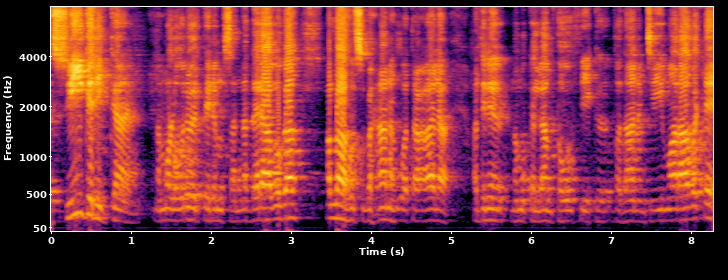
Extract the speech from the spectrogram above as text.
സ്വീകരിക്കാൻ നമ്മൾ ഓരോരുത്തരും സന്നദ്ധരാവുക. അള്ളാഹു താല അതിന് നമുക്കെല്ലാം തൗഫീക്ക് പ്രദാനം ചെയ്യുമാറാവട്ടെ.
